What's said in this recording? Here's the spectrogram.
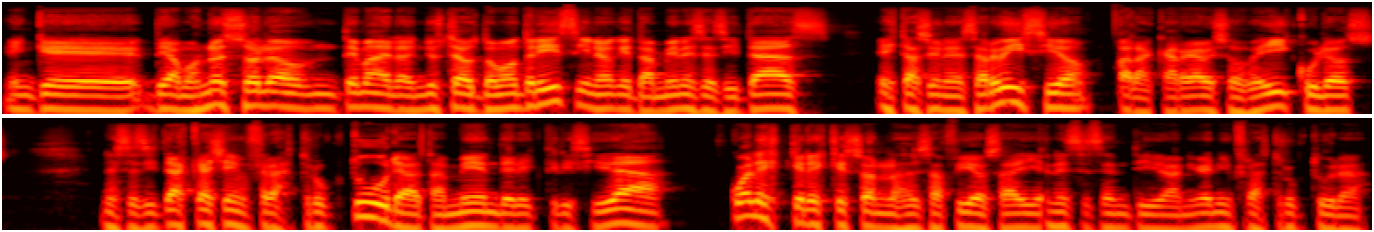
en que, digamos, no es solo un tema de la industria automotriz, sino que también necesitas estaciones de servicio para cargar esos vehículos, necesitas que haya infraestructura también de electricidad. ¿Cuáles crees que son los desafíos ahí en ese sentido, a nivel infraestructura?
